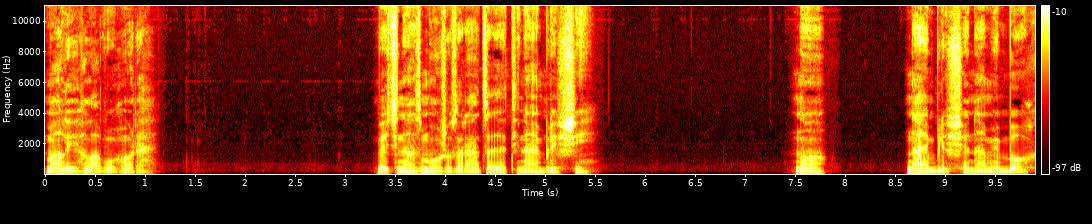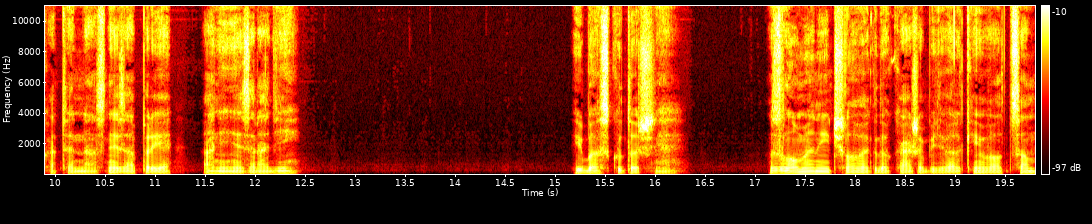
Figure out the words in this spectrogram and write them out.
mali hlavu hore. Veď nás môžu zrádzať aj tí najbližší. No, najbližšie nám je Boh a ten nás nezaprie ani nezradí. Iba skutočne zlomený človek dokáže byť veľkým vodcom,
